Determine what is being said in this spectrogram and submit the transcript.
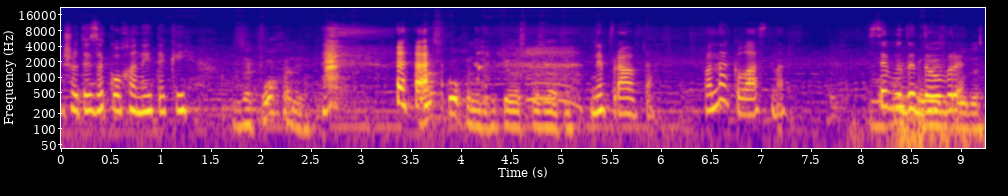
А що ти закоханий такий? Закоханий? Раз розкопана, хотіла сказати. Неправда. Вона класна. Все Мабуть, буде колись добре. буде.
